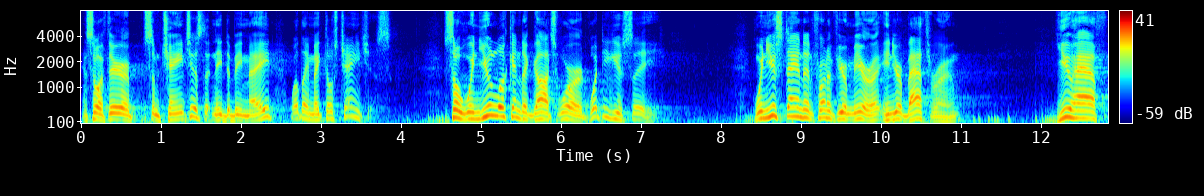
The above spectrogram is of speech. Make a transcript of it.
And so, if there are some changes that need to be made, well, they make those changes. So, when you look into God's Word, what do you see? When you stand in front of your mirror in your bathroom, you have,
